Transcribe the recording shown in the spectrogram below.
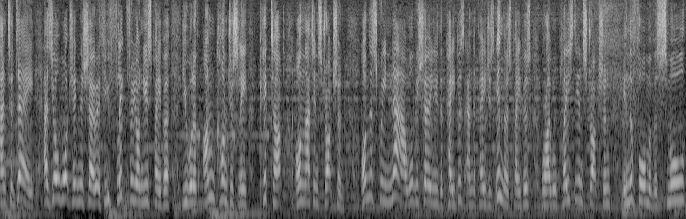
And today, as you're watching the show, if you flick through your newspaper, you will have unconsciously picked up on that instruction. On the screen now, we'll be showing you the papers and the pages in those papers where I will place the instruction in the form of a small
